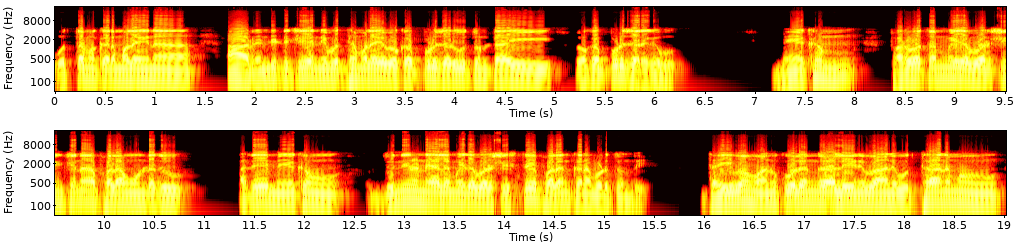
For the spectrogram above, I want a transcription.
ఉత్తమ కర్మలైన ఆ రెండిటిచే నిబద్ధములై ఒకప్పుడు జరుగుతుంటాయి ఒకప్పుడు జరగవు. మేఘం పర్వతం మీద వర్షించినా ఫలం ఉండదు. అదే మేఘం దున్నిన నేల మీద వర్షిస్తే ఫలం కనబడుతుంది. దైవం అనుకూలంగా లేని వాని ఉత్థానము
